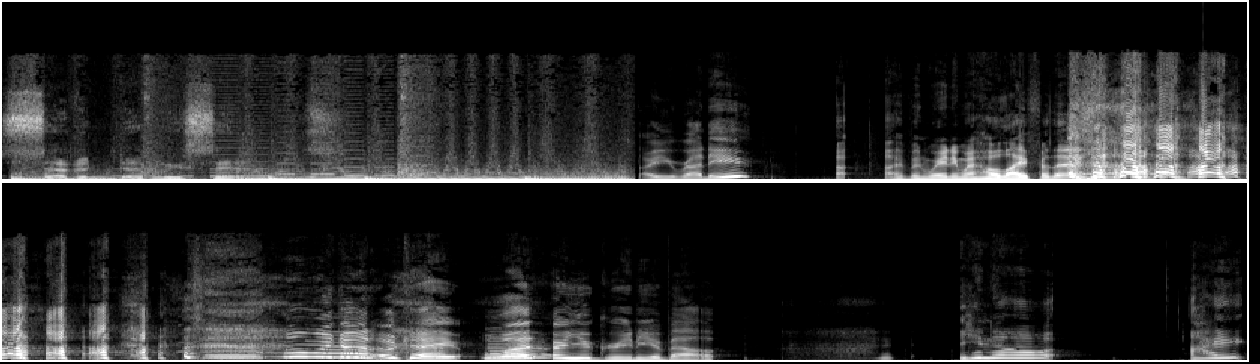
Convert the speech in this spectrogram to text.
Seven Deadly Sins. Are you ready? I've been waiting my whole life for this. Okay. What are you greedy about? you know, I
